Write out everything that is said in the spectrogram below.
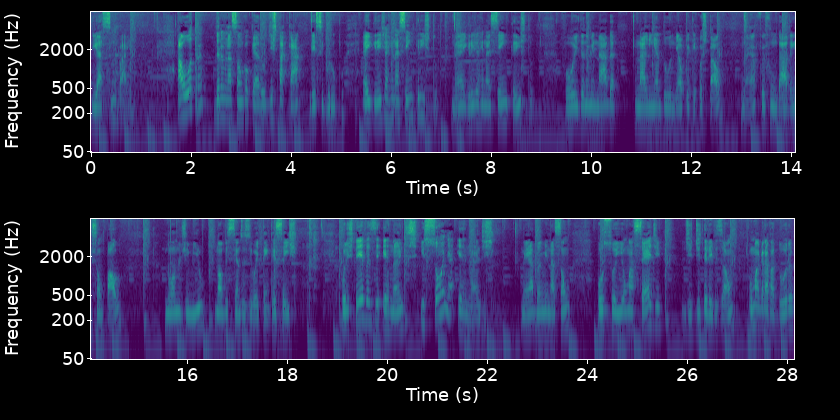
e assim vai. A outra denominação que eu quero destacar desse grupo é a Igreja Renascer em Cristo. Né? A Igreja Renascer em Cristo foi denominada na linha do neopentecostal, né? foi fundada em São Paulo no ano de 1986 por Esteves Hernandes e Sônia Hernandes. Né? A denominação possuía uma sede de, de televisão, uma gravadora,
